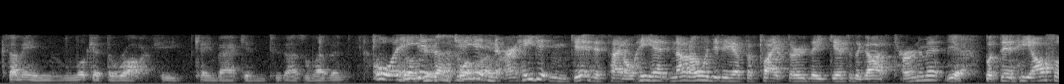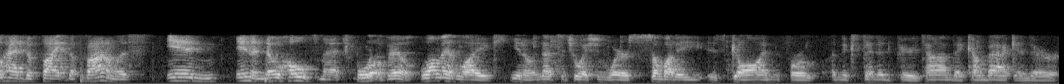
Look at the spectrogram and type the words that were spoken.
Because I mean, look at The Rock. He came back in 2011. Oh, he Well, didn't. He didn't. Or he didn't get his title. He had not only did he have to fight through the Gift of the Gods tournament, Yeah. but then he also had to fight the finalists in in a no holds match for well, the belt. Well, I meant like you know, in that situation where somebody is gone for an extended period of time, they come back and they're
